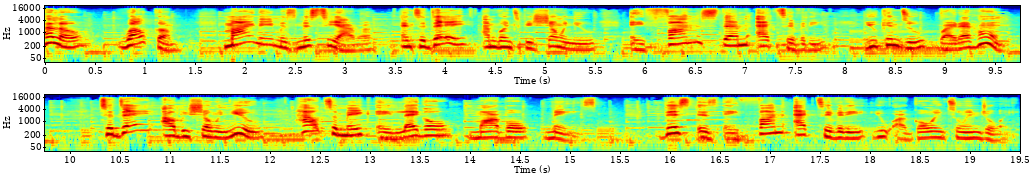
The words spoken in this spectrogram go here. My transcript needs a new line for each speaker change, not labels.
Hello, welcome. My name is Miss Tyara, and today I'm going to be showing you a fun STEM activity you can do right at home. Today I'll be showing you how to make a Lego marble maze. This is a fun activity you are going to enjoy.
